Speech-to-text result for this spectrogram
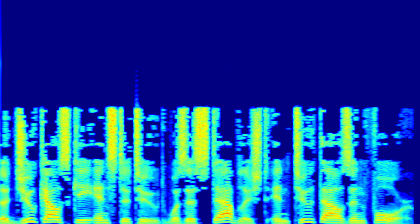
The Joukowsky Institute was established in 2004,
